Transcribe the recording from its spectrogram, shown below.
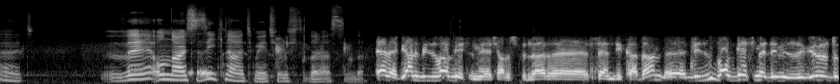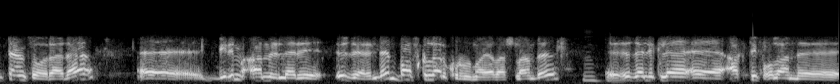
Evet. Ve onlar sizi ikna etmeye çalıştılar aslında. Evet yani bizi vazgeçirmeye çalıştılar e, sendikadan. E, bizim vazgeçmediğimizi gördükten sonra da e, birim amirleri üzerinden baskılar kurulmaya başlandı. E, özellikle e, aktif olan e,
